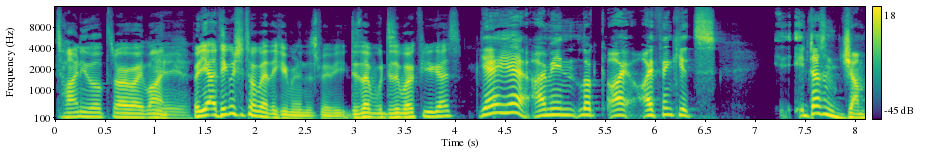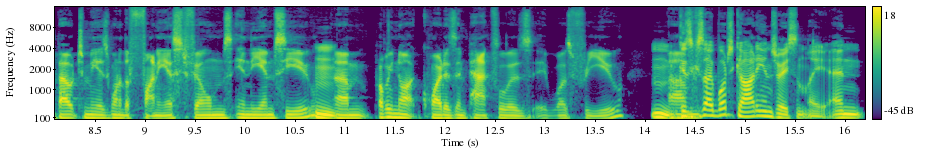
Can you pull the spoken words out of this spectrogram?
tiny little throwaway line. Yeah, yeah. But yeah, I think we should talk about the humor in this movie. Does that does it work for you guys? Yeah, yeah. I mean, look, I I think it's it doesn't jump out to me as one of the funniest films in the MCU. Hmm. Um, probably not quite as impactful as it was for you. Because I watched Guardians recently, and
